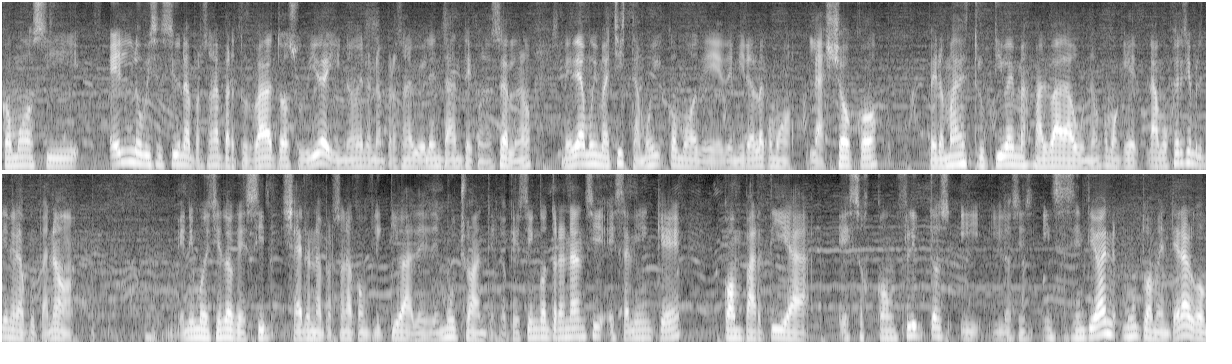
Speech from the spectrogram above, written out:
Como si él no hubiese sido una persona perturbada toda su vida y no era una persona violenta antes de conocerla, ¿no? Una idea muy machista, muy como de, mirarla como la Yoko, pero más destructiva y más malvada aún, ¿no? Como que la mujer siempre tiene la culpa. No, venimos diciendo que Sid ya era una persona conflictiva desde mucho antes. Lo que sí encontró Nancy es alguien que compartía esos conflictos y, y los in- incentivaban mutuamente. Era algo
